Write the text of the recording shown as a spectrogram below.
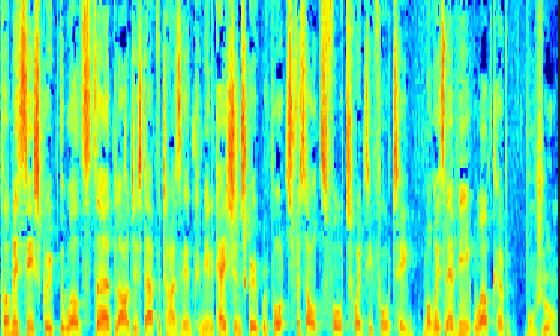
Publicis Groupe, the world's third largest advertising and communications group, reports results for 2014. Maurice Lévy, welcome. Bonjour.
